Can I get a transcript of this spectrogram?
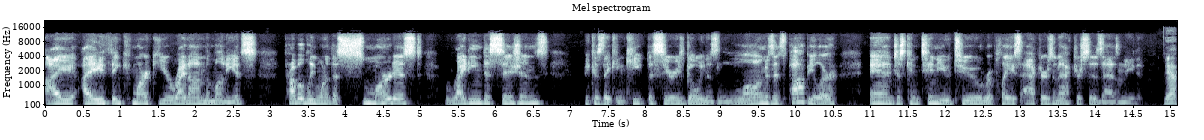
i i think mark you're right on the money it's probably one of the smartest writing decisions because they can keep the series going as long as it's popular and just continue to replace actors and actresses as needed. yeah,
